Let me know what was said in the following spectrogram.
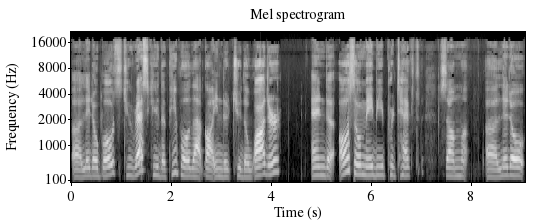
uh, little boats to rescue the people that got into the water, and also maybe protect some uh, little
